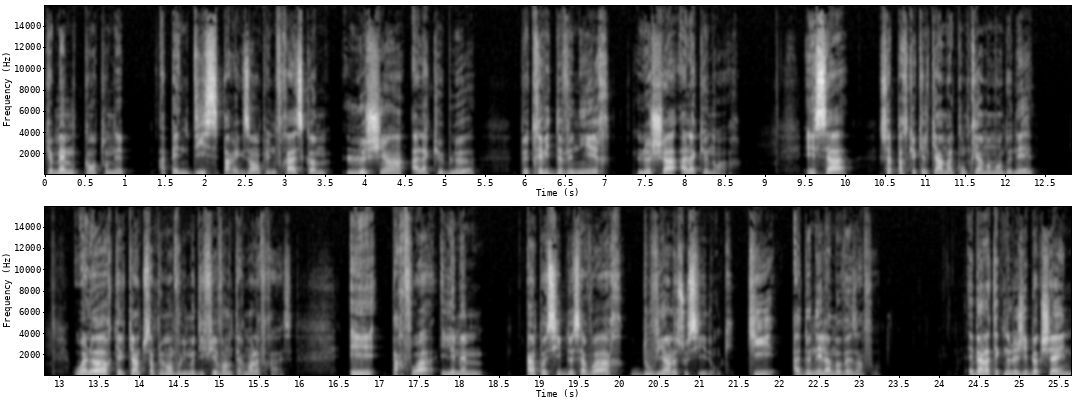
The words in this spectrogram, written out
que même quand on est à peine 10, par exemple, une phrase comme le chien à la queue bleue peut très vite devenir le chat à la queue noire. Et ça, soit parce que quelqu'un a mal compris à un moment donné, ou alors quelqu'un a tout simplement voulu modifier volontairement la phrase. Et parfois, il est même impossible de savoir d'où vient le souci, donc qui a donné la mauvaise info? Eh bien, la technologie blockchain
